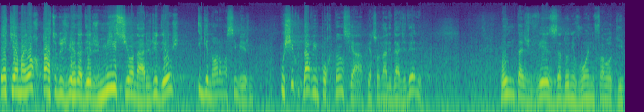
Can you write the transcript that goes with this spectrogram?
é que a maior parte dos verdadeiros missionários de Deus ignoram a si mesmo. O Chico dava importância à personalidade dele? Quantas vezes a Dona Ivone falou aqui,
